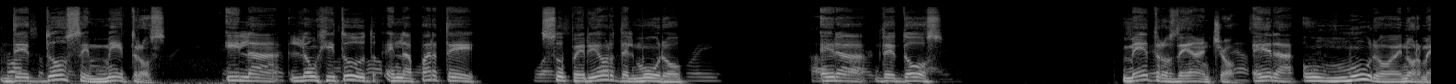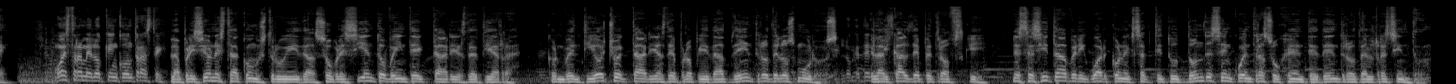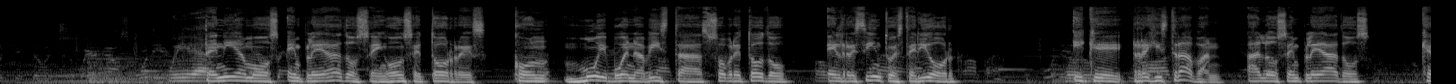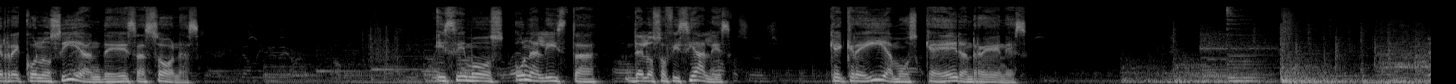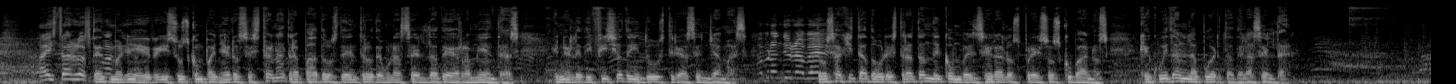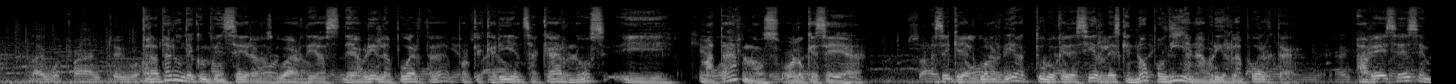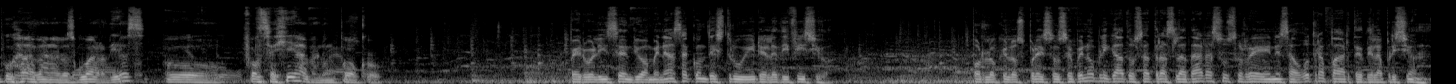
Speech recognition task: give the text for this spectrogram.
de 12 metros y la longitud en la parte superior del muro era de 2 metros de ancho. Era un muro enorme. Muéstrame lo que encontraste. La prisión está construida sobre 120 hectáreas de tierra, con 28 hectáreas de propiedad dentro de los muros. El alcalde Petrovsky necesita averiguar con exactitud dónde se encuentra su gente dentro del recinto. Teníamos empleados en 11 torres con muy buena vista, sobre todo el recinto exterior, y que registraban a los empleados que reconocían de esas zonas. Hicimos una lista de los oficiales que creíamos que eran rehenes. Ahí están los Ted. Manier y sus compañeros están atrapados dentro de una celda de herramientas en el edificio de industrias en llamas. ¡Abran de una vez! Dos agitadores tratan de convencer a los presos cubanos que cuidan la puerta de la celda. Trataron de convencer a los guardias de abrir la puerta porque querían sacarnos y matarnos o lo que sea. Así que el guardia tuvo que decirles que no podían abrir la puerta. A veces empujaban a los guardias o forcejeaban un poco. Pero el incendio amenaza con destruir el edificio. Por lo que los presos se ven obligados a trasladar a sus rehenes a otra parte de la prisión.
